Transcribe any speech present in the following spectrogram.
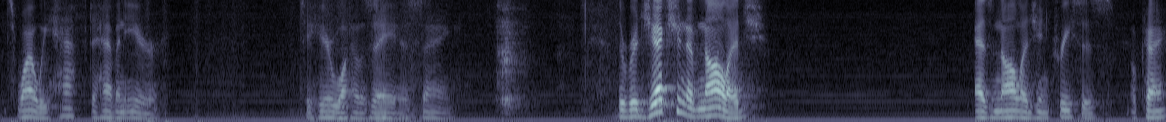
That's why we have to have an ear to hear what Hosea is saying. The rejection of knowledge as knowledge increases, okay?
